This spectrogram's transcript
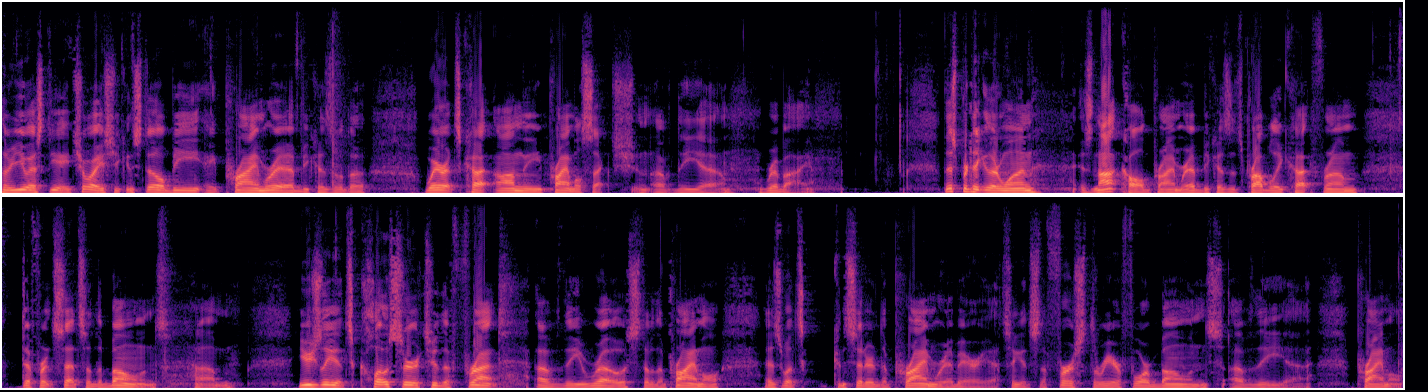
they're USDA choice, you can still be a prime rib because of the where it's cut on the primal section of the uh, ribeye. This particular one is not called prime rib because it's probably cut from different sets of the bones. Um, usually it's closer to the front of the roast of the primal is what's considered the prime rib area. So it's the first three or four bones of the uh, primal.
